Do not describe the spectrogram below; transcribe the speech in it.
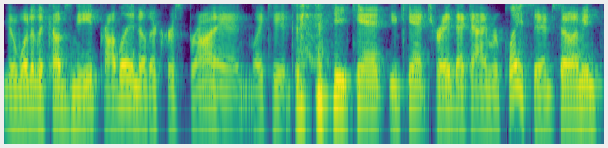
you know, what do the Cubs need? Probably another Kris Bryant. Like, it you can't you can't trade that guy and replace him. So, I mean,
